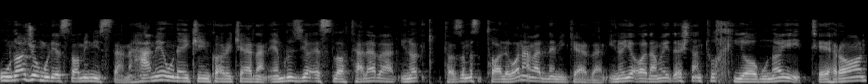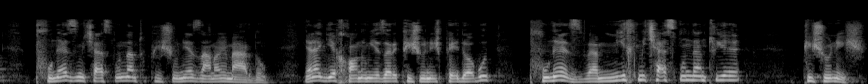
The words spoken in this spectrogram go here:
اونا جمهوری اسلامی نیستن. همه اونایی که این کارو کردن. امروز یا اصلاح طلبن اینا تازه مثل طالبان عمل نمی‌کردن. اینا یه آدمایی داشتن تو خیابونای تهران پونز میچسبوندن تو پیشونی زنای مردم. یعنی اگه یه خانم یه ذره پیشونیش پیدا بود پونز و میخ میچسبوندن توی پیشونیش.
